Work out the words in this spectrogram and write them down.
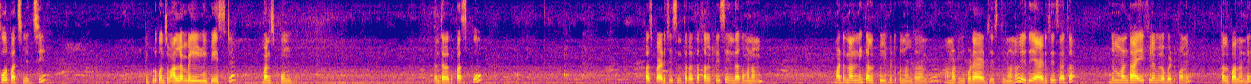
ఫోర్ పచ్చిమిర్చి ఇప్పుడు కొంచెం అల్లం వెల్లుల్లి పేస్ట్ వన్ స్పూన్. దాని తర్వాత పసుపు. పసుపు యాడ్ చేసిన తర్వాత కలిపేసి ఇందాక మనం మటన్ అన్నీ కలిపి పెట్టుకున్నాం కదండి. ఆ మటన్ కూడా యాడ్ చేస్తున్నాను. ఇది యాడ్ చేశాక కొంచెం మంట హై ఫ్లేమ్లో పెట్టుకొని కలపాలండి.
